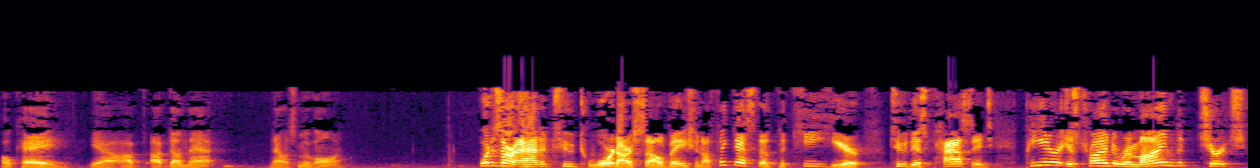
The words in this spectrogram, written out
Okay, yeah, I've, I've done that. Now let's move on. What is our attitude toward our salvation? I think that's the, the key here to this passage. Peter is trying to remind the church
